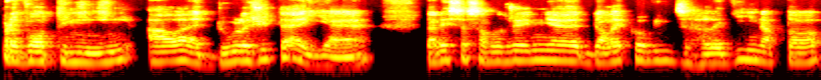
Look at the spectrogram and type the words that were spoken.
prvotní, ale důležité je, tady se samozřejmě daleko víc hledí na to,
